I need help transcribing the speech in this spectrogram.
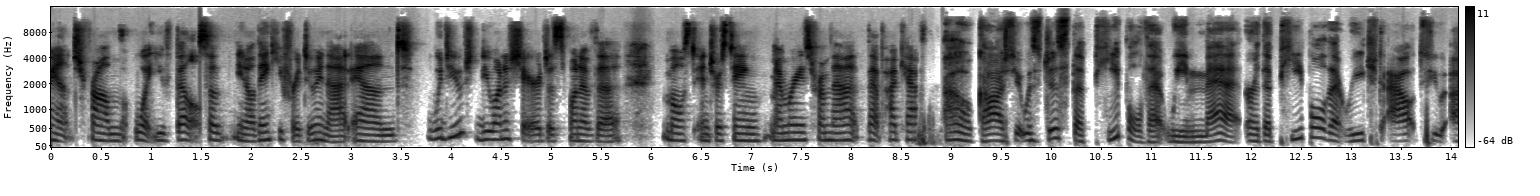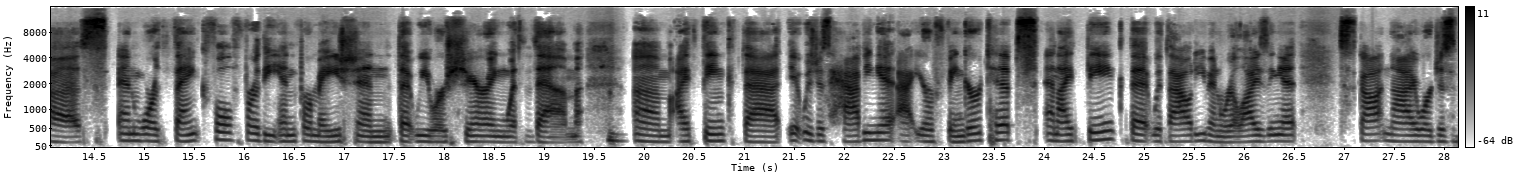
branch from what you've built. So you know thank you for doing that. And would you do you want to share just one of the most interesting memories from that that podcast? Oh gosh. It was just the people that we met or the people that reached out to us and were thankful for the information that we were sharing with them. Mm-hmm. um, i think that it was just having it at your fingertips. And i think that without even realizing it scott and i were just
